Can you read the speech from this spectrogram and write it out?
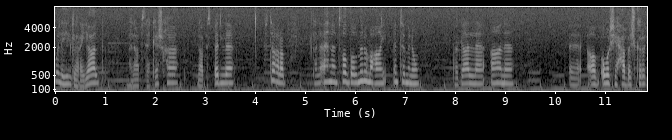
ولا يلقى ريال. ملابسه كشخة لابس بدلة. استغرب. قال له أهلا تفضل منو معاي؟ أنت منو؟ فقال له أنا آه، أول شي حابة أشكرك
